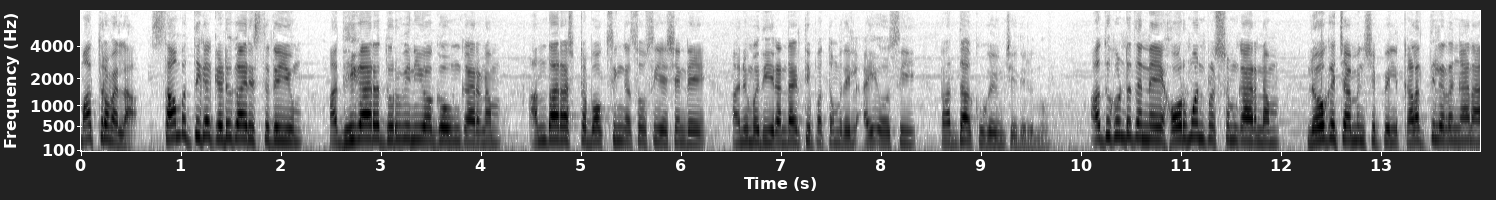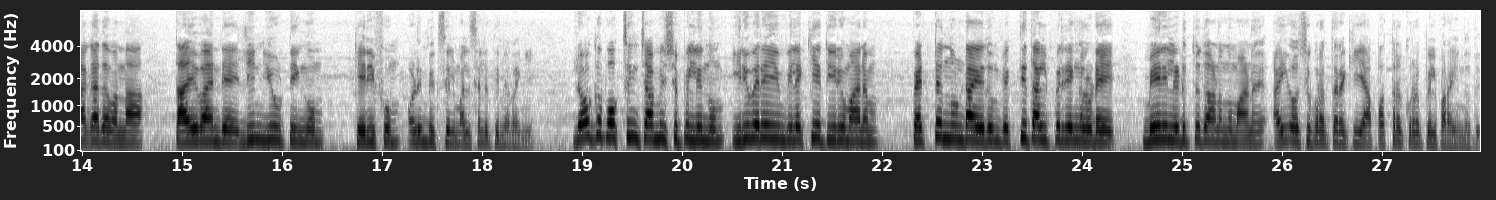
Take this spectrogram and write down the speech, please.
മാത്രമല്ല സാമ്പത്തിക കെടുകാര്യസ്ഥതയും അധികാര ദുർവിനിയോഗവും കാരണം അന്താരാഷ്ട്ര ബോക്സിംഗ് അസോസിയേഷന്റെ അനുമതി രണ്ടായിരത്തി പത്തൊമ്പതിൽ ഐ ഒ സി റദ്ദാക്കുകയും ചെയ്തിരുന്നു. അതുകൊണ്ട് തന്നെ ഹോർമോൺ പ്രശ്നം കാരണം ലോക ചാമ്പ്യൻഷിപ്പിൽ കളത്തിലിറങ്ങാനാകാതെ വന്ന തായ്വാന്റെ ലിൻ യു ടിങ്ങും കെരിഫും ഒളിമ്പിക്സിൽ മത്സരത്തിനിറങ്ങി. ലോക ബോക്സിംഗ് ചാമ്പ്യൻഷിപ്പിൽ നിന്നും ഇരുവരെയും വിലക്കിയ തീരുമാനം പെട്ടെന്നുണ്ടായതും വ്യക്തി താൽപ്പര്യങ്ങളുടെ മേലിലെടുത്തതാണെന്നുമാണ് ഐ ഒ സി പുറത്തിറക്കിയ പത്രക്കുറിപ്പിൽ പറയുന്നത്.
